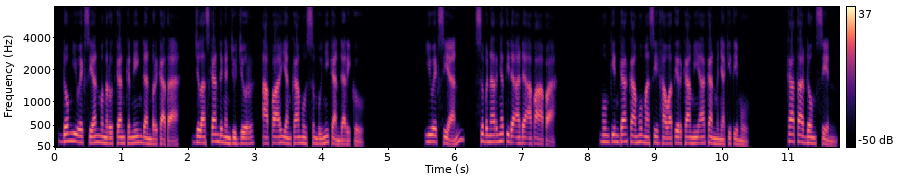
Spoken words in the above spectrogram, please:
Dong Yuexian mengerutkan kening dan berkata, jelaskan dengan jujur, apa yang kamu sembunyikan dariku. Yuexian, sebenarnya tidak ada apa-apa. Mungkinkah kamu masih khawatir kami akan menyakitimu? Kata Dong Xin.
